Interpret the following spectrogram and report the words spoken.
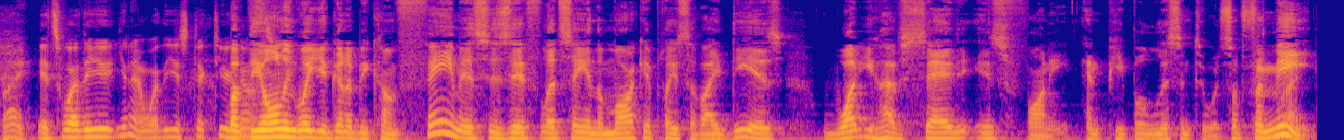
right. It's whether you, you know, whether you stick to your. But the only way you're going to become famous is if, let's say, in the marketplace of ideas, what you have said is funny and people listen to it. So for me,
